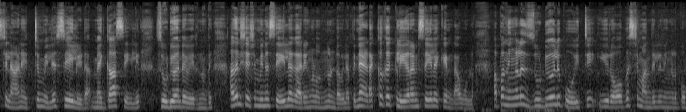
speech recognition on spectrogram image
ഓഗസ്റ്റിലാണ് ഏറ്റവും വലിയ സെയിൽ മെഗാ സെയിൽ സ്റ്റുഡിയോന്റെ വരുന്നത്. അതിനുശേഷം പിന്നെ സെയിലോ കാര്യങ്ങളൊന്നും ഉണ്ടാവില്ല. പിന്നെ ഇടയ്ക്കൊക്കെ ക്ലിയറൻസ് സെയിലൊക്കെ ഉണ്ടാവുള്ളൂ. അപ്പോൾ നിങ്ങൾ സ്റ്റുഡിയോയിൽ പോയിട്ട് ഈ ഒരു ഓഗസ്റ്റ് മന്തിൽ നിങ്ങളിപ്പം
